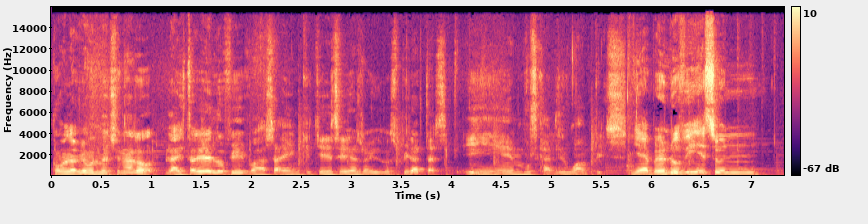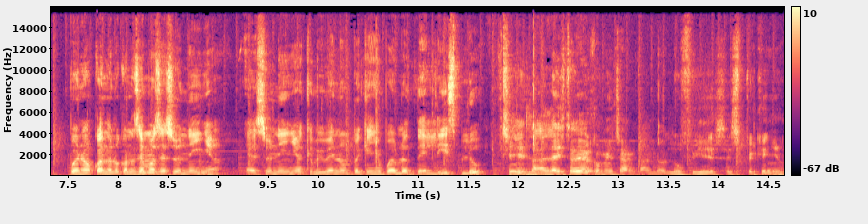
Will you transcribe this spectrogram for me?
Como lo habíamos mencionado, la historia de Luffy basa en que quiere ser el rey de los piratas y en buscar el One Piece. Ya, pero Luffy es un bueno, cuando lo conocemos es un niño, es un niño que vive en un pequeño pueblo de East Blue. Sí, la, la, historia comienza cuando Luffy es, es pequeño.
